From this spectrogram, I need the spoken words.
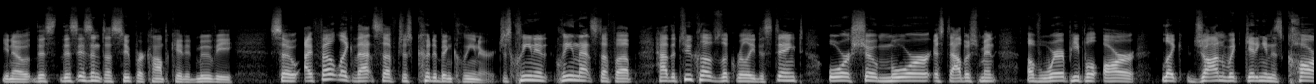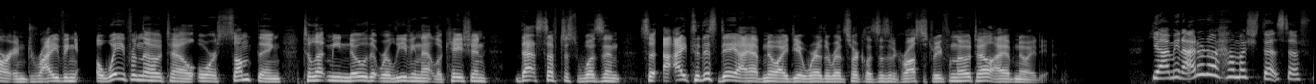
You know, this this isn't a super complicated movie, so I felt like that stuff just could have been cleaner. Just clean it, clean that stuff up. Have the two clubs look really distinct, or show more establishment of where people are, like John Wick getting in his car and driving away from the hotel, or something to let me know that we're leaving that location. That stuff just wasn't. So I to this day I have no idea where the red circle is. Is it across the street from the hotel? I have no idea. Yeah, I mean, I don't know how much that stuff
